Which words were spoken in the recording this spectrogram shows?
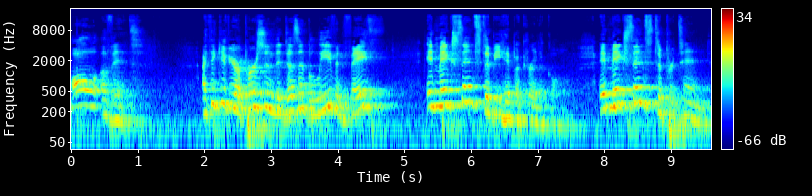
all of it. I think if you're a person that doesn't believe in faith, it makes sense to be hypocritical. It makes sense to pretend.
